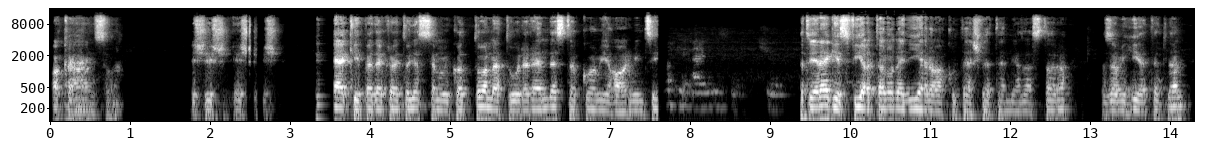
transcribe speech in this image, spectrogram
Akárhányszor. És, és, és, és elképedek rajta, hogy azt hiszem, amikor a tornátóra rendezte, akkor mi a 30 év. Tehát ilyen egész fiatalon egy ilyen alkotás letenni az asztalra, az ami hihetetlen.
